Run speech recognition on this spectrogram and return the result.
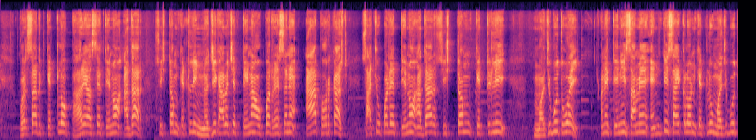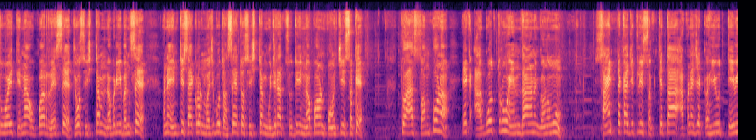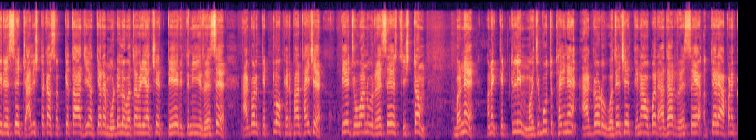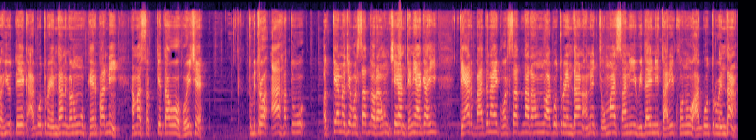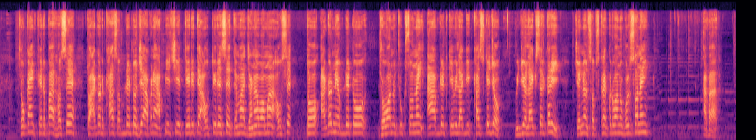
વરસાદ કેટલો ભારે હશે તેનો આધાર સિસ્ટમ કેટલી નજીક આવે છે તેના ઉપર રહેશે ને આ ફોરકાસ્ટ સાચું પડે તેનો આધાર સિસ્ટમ કેટલી મજબૂત હોય અને તેની સામે એન્ટીસાયક્લોન કેટલું મજબૂત હોય તેના ઉપર રહેશે. જો સિસ્ટમ નબળી બનશે અને એન્ટીસાયક્લોન મજબૂત હશે, તો સિસ્ટમ ગુજરાત સુધી ન પણ પહોંચી શકે. તો આ સંપૂર્ણ એક આગોતરું એંધાણ ગણવું. સાઠ ટકા જેટલી શક્યતા આપણે જે કહ્યું તેવી રહેશે. ચાલીસ ટકા શક્યતા જે અત્યારે મોડેલો બતાવી રહ્યા છે તે રીતની રહેશે. આગળ કેટલો ફેરફાર થાય છે તે જોવાનું રહેશે. સિસ્ટમ બને અને કેટલી મજબૂત થઈને આગળ વધે છે તેના ઉપર આધાર રહેશે. અત્યારે આપણે કહ્યું તે એક આગોતરું એંધાણ ગણવું ફેરફારની આમાં શક્યતાઓ હોય છે. તો મિત્રો, આ હતું અત્યારનો જે વરસાદનો રાઉન્ડ છે તેની આગાહી. ત્યારબાદના એક વરસાદના રાઉન્ડનું આગોતરું એંધાણ અને ચોમાસાની વિદાયની તારીખોનું આગોતરું એંધાણ. જો કાંઈ ફેરફાર હશે તો આગળ ખાસ અપડેટો જે આપણે આપીએ છીએ તે રીતે આવતી રહેશે તેમાં જણાવવામાં આવશે. તો આગળની અપડેટો જોવાનું ચૂકશો નહીં. આ અપડેટ કેવી લાગી ખાસ કહેજો. વીડિયો લાઇક શેર કરી. ચેનલ સબસ્ક્રાઈબ કરવાનું ભૂલશો નહીં. આભાર.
